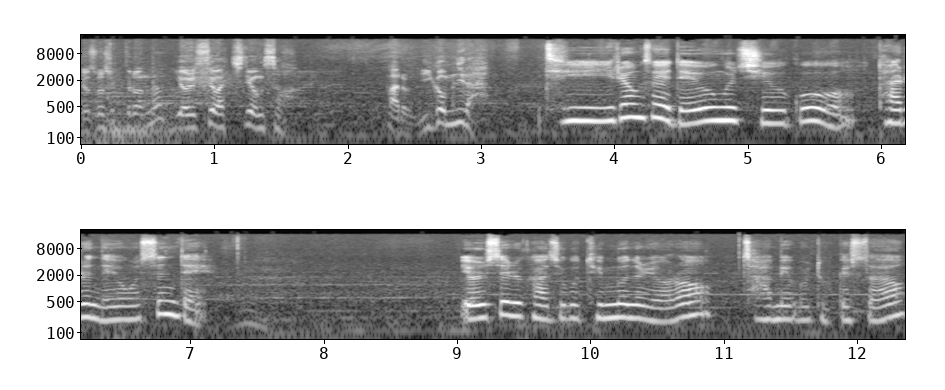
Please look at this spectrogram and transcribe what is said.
그 소식 들었나? 열쇠와 지령서. 바로 이겁니다. 지령서의 내용을 지우고 다른 내용을 쓴대. 열쇠를 가지고 뒷문을 열어 잠입을 돕겠어요?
